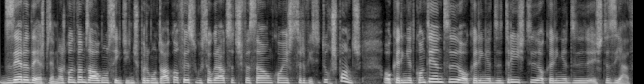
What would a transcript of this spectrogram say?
de 0 a 10, por exemplo, nós quando vamos a algum sítio e nos perguntam ah, qual foi o seu grau de satisfação com este serviço, e tu respondes, ou carinha de contente, ou carinha de triste, ou carinha de extasiado.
